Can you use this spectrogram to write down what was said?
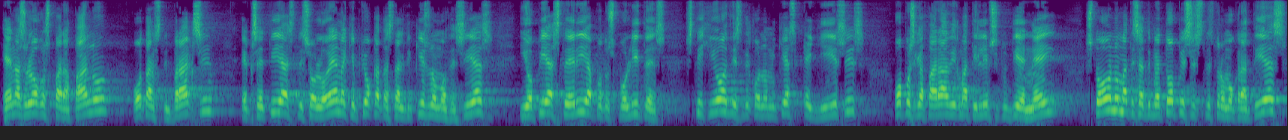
Ένας λόγος παραπάνω, όταν στην πράξη, εξαιτίας της ολοένα και πιο κατασταλτικής νομοθεσίας, η οποία στερεί από τους πολίτες στοιχειώδεις δικονομικές εγγυήσεις, όπως για παράδειγμα τη λήψη του DNA, στο όνομα της αντιμετώπισης της τρομοκρατίας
